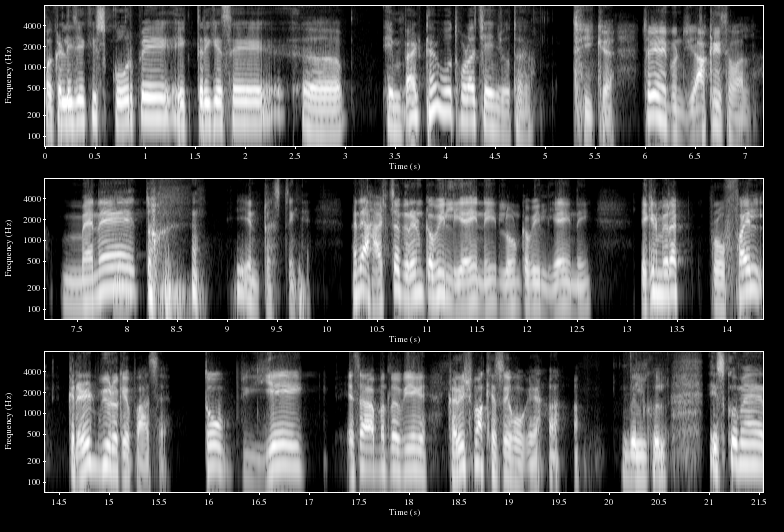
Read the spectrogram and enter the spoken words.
पकड़ लीजिए कि स्कोर पे एक तरीके से इम्पैक्ट है वो थोड़ा चेंज होता है। ठीक है। चलिए निकुंज जी आखिरी सवाल। मैंने हम्म। तो ये इंटरेस्टिंग है। मैंने आज तक ऋण कभी लिया ही नहीं लोन कभी लिया ही नहीं लेकिन मेरा प्रोफ़ाइल क्रेडिट ब्यूरो के पास है। तो ये ऐसा मतलब ये करिश्मा कैसे हो गया? बिल्कुल। इसको मैं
